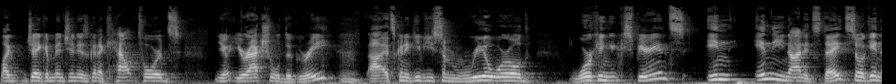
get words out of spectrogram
like Jacob mentioned, is going to count towards your, your actual degree. Mm. Uh, it's going to give you some real world working experience in in the United States. So again,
